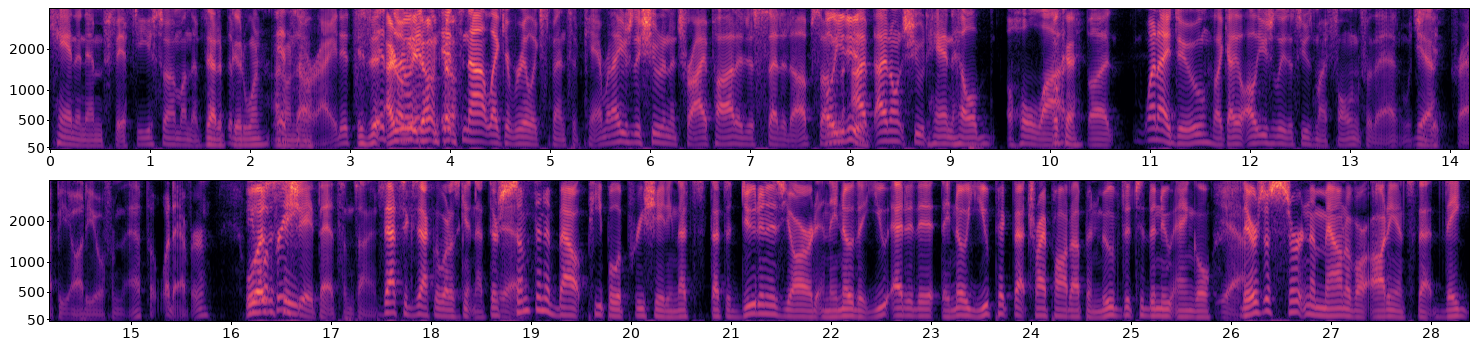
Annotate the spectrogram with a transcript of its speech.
Canon M50, so I'm on the. Is that a good one? I don't It's all right. It's Is it? It's I really it's, don't know. It's not like a real expensive camera. And I usually shoot in a tripod. I just set it up. So Oh, I'm- you do? I, I don't shoot handheld a whole lot. Okay. But when I do, like I, I'll usually just use my phone for that, which Yeah. you get crappy audio from that. But whatever. Well, People as I appreciate that sometimes. That's exactly what I was getting at. There's Yeah. something about people appreciating that's that's a dude in his yard and they know that you edit it. They know you picked that tripod up and moved it to the new angle. Yeah. There's a certain amount of our audience that they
